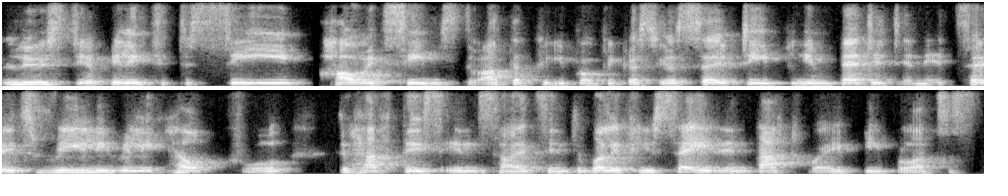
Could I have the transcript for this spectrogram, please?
lose the ability to see how it seems to other people because you're so deeply embedded in it. So it's really, really helpful to have these insights into, well, if you say it in that way, people are just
